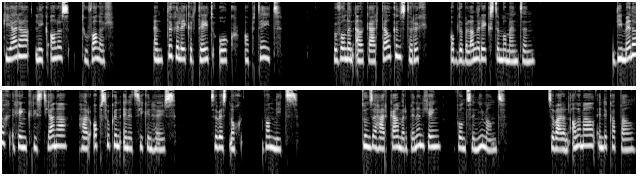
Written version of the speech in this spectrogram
Chiara leek alles toevallig en tegelijkertijd ook op tijd. We vonden elkaar telkens terug op de belangrijkste momenten. Die middag ging Christiana haar opzoeken in het ziekenhuis. Ze wist nog van niets. Toen ze haar kamer binnenging, vond ze niemand. Ze waren allemaal in de kapel.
